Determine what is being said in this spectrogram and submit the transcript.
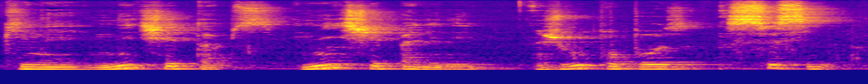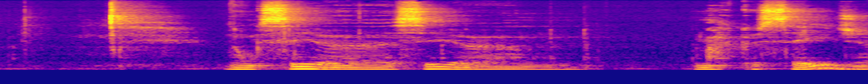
qui n'est ni chez Tops ni chez Panini. Je vous propose ceci. Donc c'est euh, euh, marque Sage.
